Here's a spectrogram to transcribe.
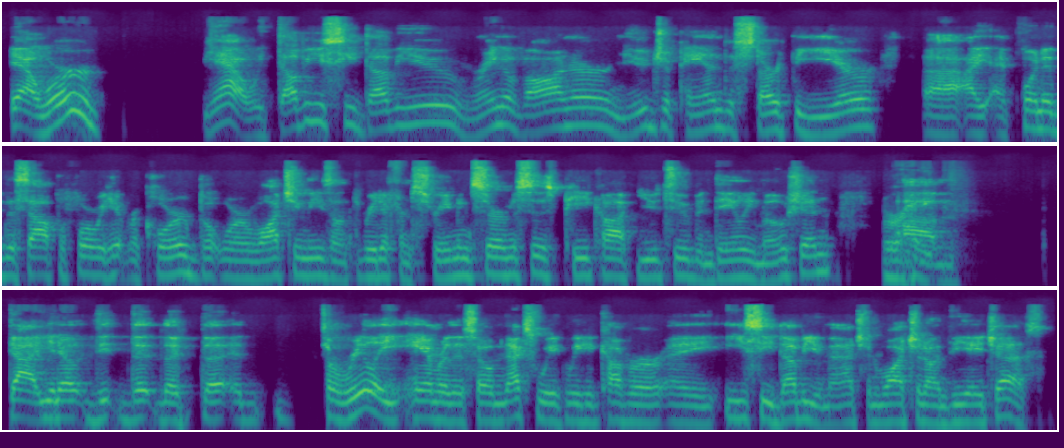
Yeah, we're yeah, we WCW, Ring of Honor, New Japan to start the year. Uh, I, I, pointed this out before we hit record, but we're watching these on three different streaming services: Peacock, YouTube, and Daily Motion. Right. Um, God, you know the, the the the to really hammer this home. Next week we could cover a ECW match and watch it on VHS.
